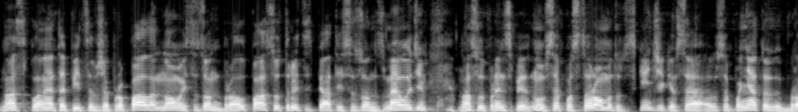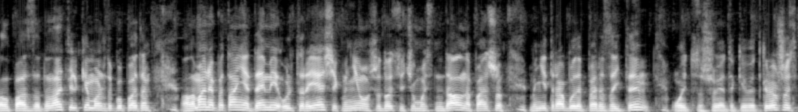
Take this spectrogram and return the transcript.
У нас планета Піци вже пропала. Новий сезон Брал Пасу, 35-й сезон з Мелоді. У нас тут, в принципі, ну, все по-старому, тут скінчики, все, все понятно. Брал Пас за донат тільки можна купити. Але в мене питання, де мій ультраящик? Мені його ще досі чомусь не дали. Напевно, що мені треба буде перезайти. Ой, це що я таке відкрив щось.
